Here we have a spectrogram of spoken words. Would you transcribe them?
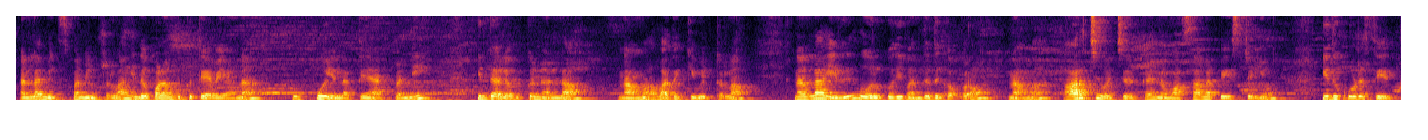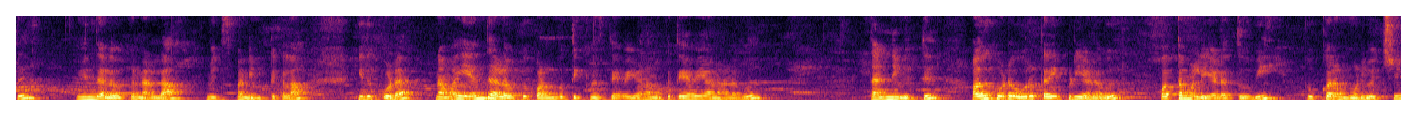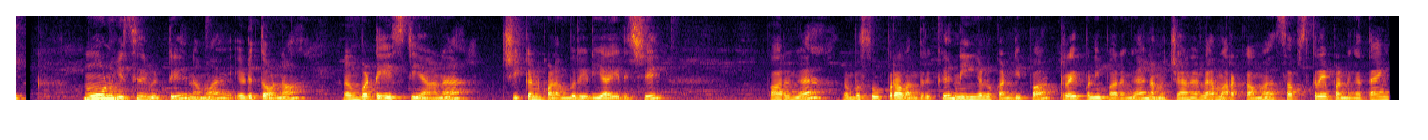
நல்லா மிக்ஸ் பண்ணி விட்டுறலாம். இந்த குழம்புக்கு தேவையான உப்பு எல்லாத்தையும் ஆட் பண்ணி இந்த அளவுக்கு நல்லா நாம் வதக்கி விட்டுறலாம். நல்லா இது ஒரு கொதி வந்ததுக்கப்புறம் நாம் அரைச்சி வச்சுருக்க இந்த மசாலா பேஸ்ட்டையும் இது கூட சேர்த்து இந்த அளவுக்கு நல்லா மிக்ஸ் பண்ணி விட்டுக்கலாம். இது கூட நம்ம எந்த அளவுக்கு குழம்பு திக்னஸ் தேவையோ நமக்கு தேவையான அளவு தண்ணி விட்டு அது கூட ஒரு கைப்பிடி அளவு கொத்தமல்லி இலை தூவி குக்கரை மூடி வச்சு மூணு விசில் விட்டு நம்ம எடுத்தோன்னா ரொம்ப டேஸ்டியான சிக்கன் குழம்பு ரெடி ஆயிடுச்சு. பாருங்கள் ரொம்ப சூப்பராக வந்திருக்கு. நீங்களும் கண்டிப்பாக ட்ரை பண்ணி பாருங்கள் நம்ம சேனலை மறக்காமல் சப்ஸ்கிரைப் பண்ணுங்கள் தேங்க்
